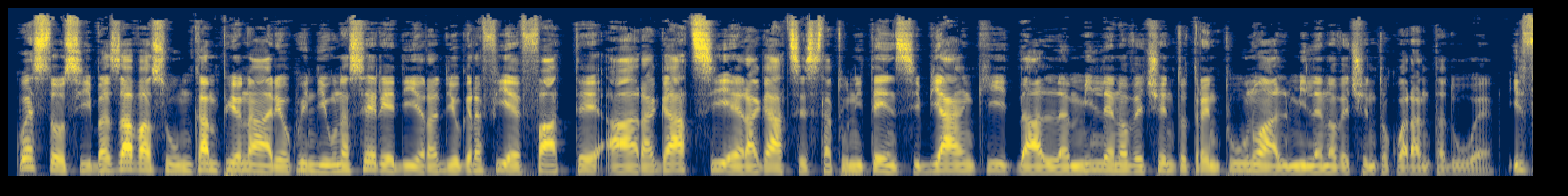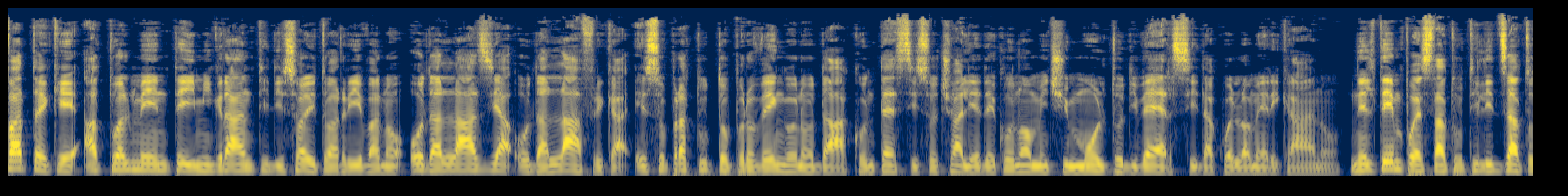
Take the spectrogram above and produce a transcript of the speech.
Questo si basava su un campionario, quindi una serie di radiografie fatte a ragazzi e ragazze statunitensi bianchi dal 1931 al 1942. Il fatto è che attualmente i migranti di solito arrivano o dall'Asia o dall'Africa e soprattutto provengono da contesti sociali ed economici molto diversi da quello americano. Nel tempo è stato utilizzato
